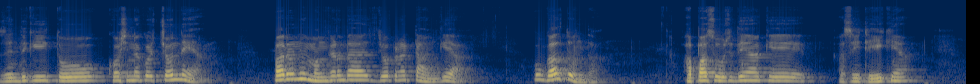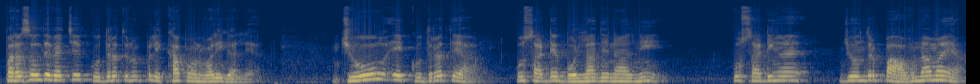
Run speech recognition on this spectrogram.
ਜ਼ਿੰਦਗੀ ਤੋਂ ਕੁਝ ਨਾ ਕੁਝ ਚਾਹੁੰਦੇ ਆ, ਪਰ ਉਹਨੂੰ ਮੰਗਣ ਦਾ ਜੋ ਆਪਣਾ ਢੰਗ ਆ, ਉਹ ਗਲਤ ਹੁੰਦਾ। ਆਪਾਂ ਸੋਚਦੇ ਆ ਕਿ ਅਸੀਂ ਠੀਕ ਆ, ਪਰ ਅਸਲ ਦੇ ਵਿੱਚ ਕੁਦਰਤ ਨੂੰ ਭੁਲੇਖਾ ਪਾਉਣ ਵਾਲੀ ਗੱਲ ਆ। ਜੋ ਇਹ ਕੁਦਰਤ ਆ, ਉਹ ਸਾਡੇ ਬੋਲਾਂ ਦੇ ਨਾਲ ਨਹੀਂ, ਉਹ ਸਾਡੀਆਂ ਜੋ ਅੰਦਰ ਭਾਵਨਾਵਾਂ ਆ,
